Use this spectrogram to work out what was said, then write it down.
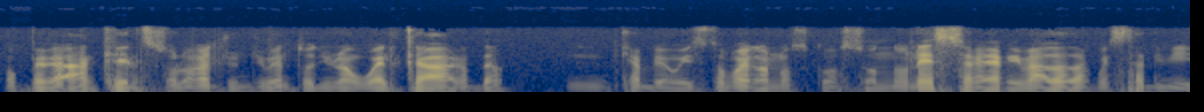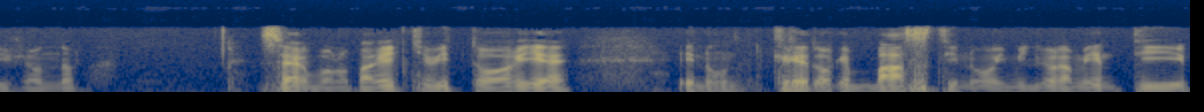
o per anche il solo raggiungimento di una wild card, mh, che abbiamo visto poi l'anno scorso non essere arrivata da questa division, servono parecchie vittorie e non credo che bastino i miglioramenti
